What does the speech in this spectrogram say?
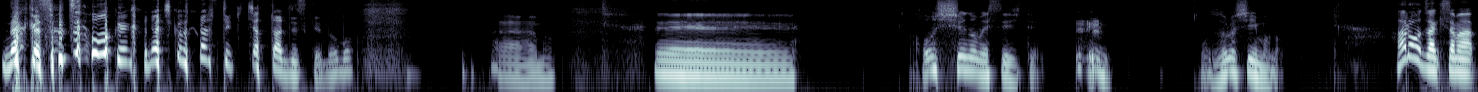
なんかそっちの方が悲しくなってきちゃったんですけども。ああ、もう。えー、今週のメッセージテーマ恐ろしいもの。ハローザキ様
